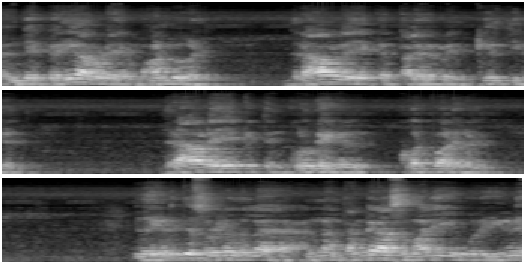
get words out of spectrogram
தந்தை பெரியாருடைய மாண்புகள் திராவிட இயக்க தலைவர்களின் கீர்த்திகள் திராவிட இயக்கத்தின் கொள்கைகள் கோட்பாடுகள். இதை எடுத்து சொல்கிறதில் அண்ணன் தங்கராசு மாதிரி ஒரு ஈடு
